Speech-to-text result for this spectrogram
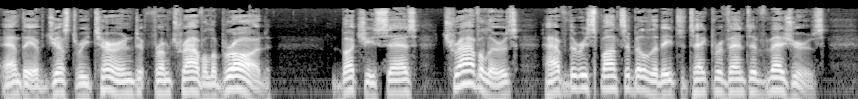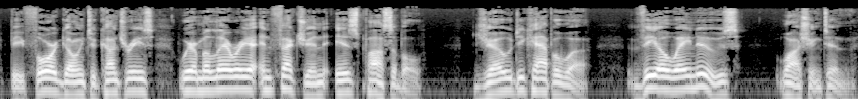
and they have just returned from travel abroad. But she says travelers have the responsibility to take preventive measures before going to countries where malaria infection is possible. Joe De Capua, VOA News, Washington.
